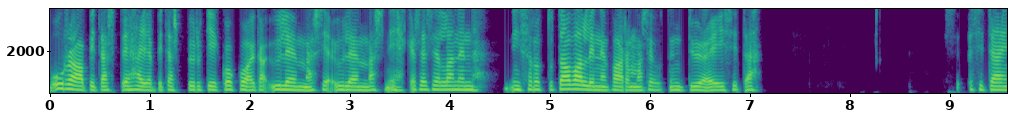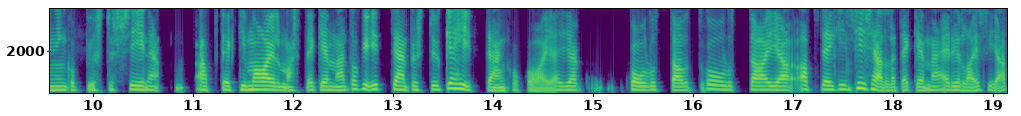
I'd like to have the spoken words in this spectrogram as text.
uraa pitäisi tehdä ja pitäisi pyrkiä koko aika ylemmäs ja ylemmäs, niin ehkä se sellainen niin sanottu tavallinen farmaseutin työ ei sitä, sitä ei niin pysty siinä apteekkimaailmassa tekemään. Toki itseään pystyy kehittämään koko ajan ja kouluttaa, kouluttaa ja apteekin sisällä tekemään erilaisia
